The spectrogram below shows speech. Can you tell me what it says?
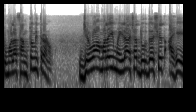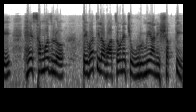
तुम्हाला सांगतो मित्रांनो जेव्हा आम्हाला ही महिला अशा दुर्दशेत आहे हे समजलं तेव्हा तिला वाचवण्याची उर्मी आणि शक्ती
